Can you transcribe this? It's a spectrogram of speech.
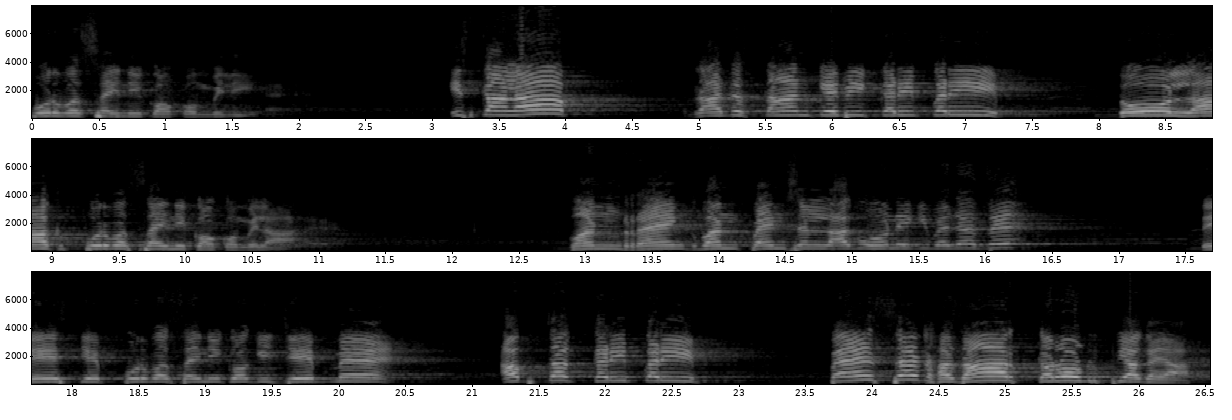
पूर्व सैनिकों को मिली है। इसका लाभ राजस्थान के भी करीब करीब दो लाख पूर्व सैनिकों को मिला है। वन रैंक वन पेंशन लागू होने की वजह से देश के पूर्व सैनिकों की जेब में अब तक करीब करीब पैंसठ हज़ार करोड़ रुपया गया है।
